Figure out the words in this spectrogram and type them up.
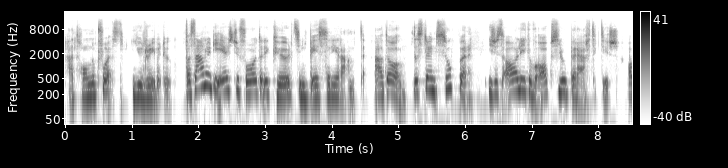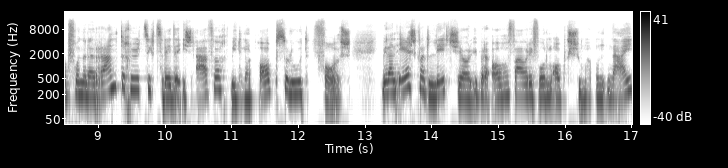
hat Hand und Fuß. You dream do. Was auch nicht die erste Forderung gehört, sind bessere Renten. Auch da. Das klingt super ist ein Anliegen, das absolut berechtigt ist. Aber von einer Rentenkürzung zu reden, ist einfach wieder mal absolut falsch. Wir haben erst gerade letztes Jahr über eine AHV-Reform abgestimmt. Und nein,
